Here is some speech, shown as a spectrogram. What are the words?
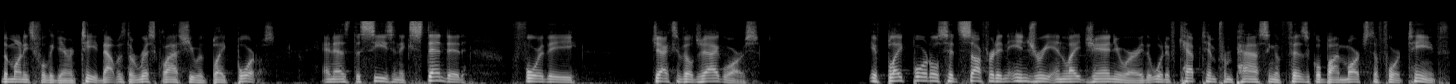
the money's fully guaranteed. That was the risk last year with Blake Bortles. And as the season extended for the Jacksonville Jaguars, if Blake Bortles had suffered an injury in late January that would have kept him from passing a physical by March the 14th,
